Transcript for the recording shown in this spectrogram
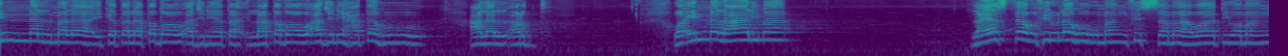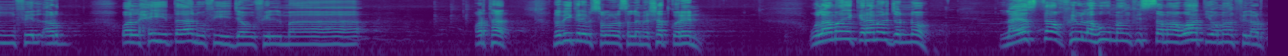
ইন্নাল মালাইকাতা লা তাদাউ আজনিয়াতা, লা তাদাউ আজনিহাতাহু আলাল আরদ। وإن العالم لا يستغفر له من في السماوات ومن في الأرض والحيتان في جوف الماء অর্থাৎ নবী করিম সাল্লাহ সাল্লাম এরশাদ করেন ওলামাই কেরামের জন্য লায়াস্তাগফিরুল্লাহু মাংফিস সামাওয়াতি ওয়া মাংফিল আরদ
